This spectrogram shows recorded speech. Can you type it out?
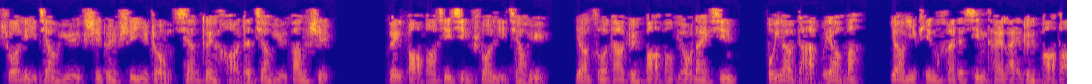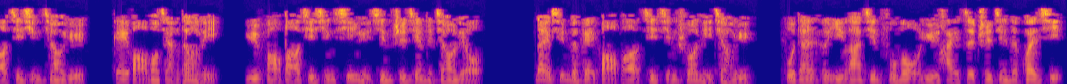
说理教育是对是一种相对好的教育方式。对宝宝进行说理教育，要做到对宝宝有耐心，不要打，不要骂，要以平和的心态来对宝宝进行教育，给宝宝讲道理，与宝宝进行心与心之间的交流，耐心的给宝宝进行说理教育，不单可以拉近父母与孩子之间的关系，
